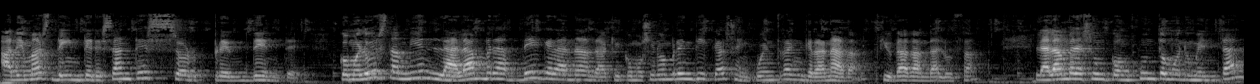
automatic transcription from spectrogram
Además de interesante, es sorprendente. Como lo es también la Alhambra de Granada, que como su nombre indica se encuentra en Granada, ciudad andaluza. La Alhambra es un conjunto monumental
